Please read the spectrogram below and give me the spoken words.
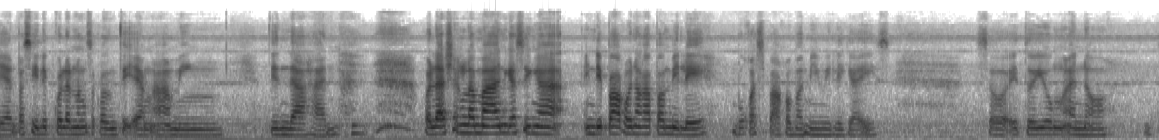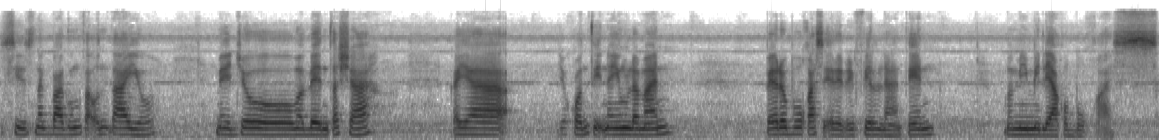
Ayan, pasilip ko lang ng sa konti ang aming tindahan. Wala siyang laman kasi nga hindi pa ako nakapamili. Bukas pa ako mamimili guys. So, ito yung ano, since nagbagong taon tayo, medyo mabenta siya. Kaya, yung konti na yung laman. Pero bukas i-refill natin. Mamimili ako bukas.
